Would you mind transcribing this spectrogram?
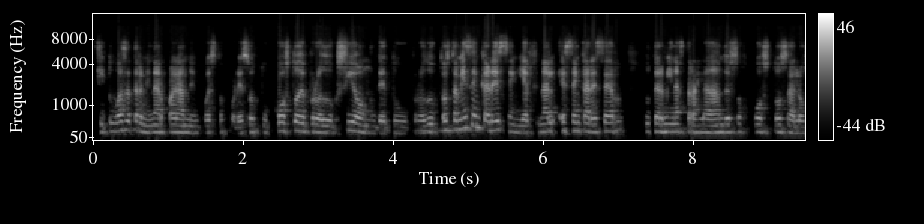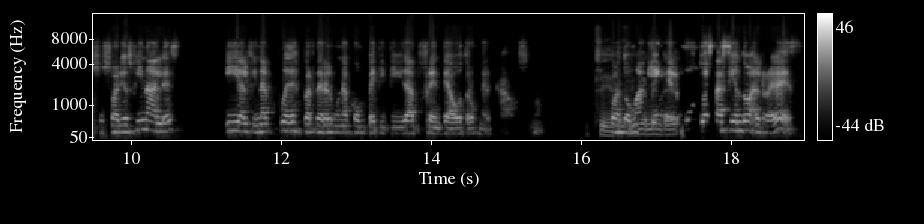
si tú vas a terminar pagando impuestos por eso, tu costo de producción de tus productos también se encarecen y al final ese encarecer, tú terminas trasladando esos costos a los usuarios finales y al final puedes perder alguna competitividad frente a otros mercados, ¿no? Sí, Cuando más bien el mundo está haciendo al revés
